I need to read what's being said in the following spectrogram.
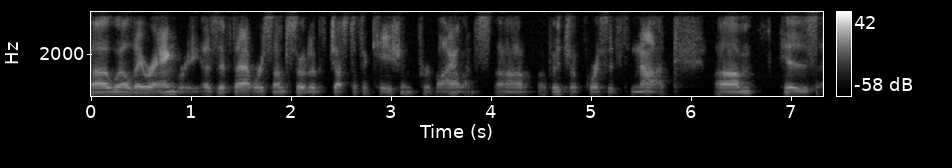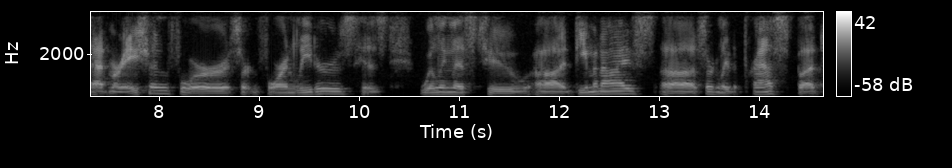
uh, well, they were angry, as if that were some sort of justification for violence, uh, which of course it's not. Um, his admiration for certain foreign leaders, his willingness to uh, demonize uh, certainly the press, but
